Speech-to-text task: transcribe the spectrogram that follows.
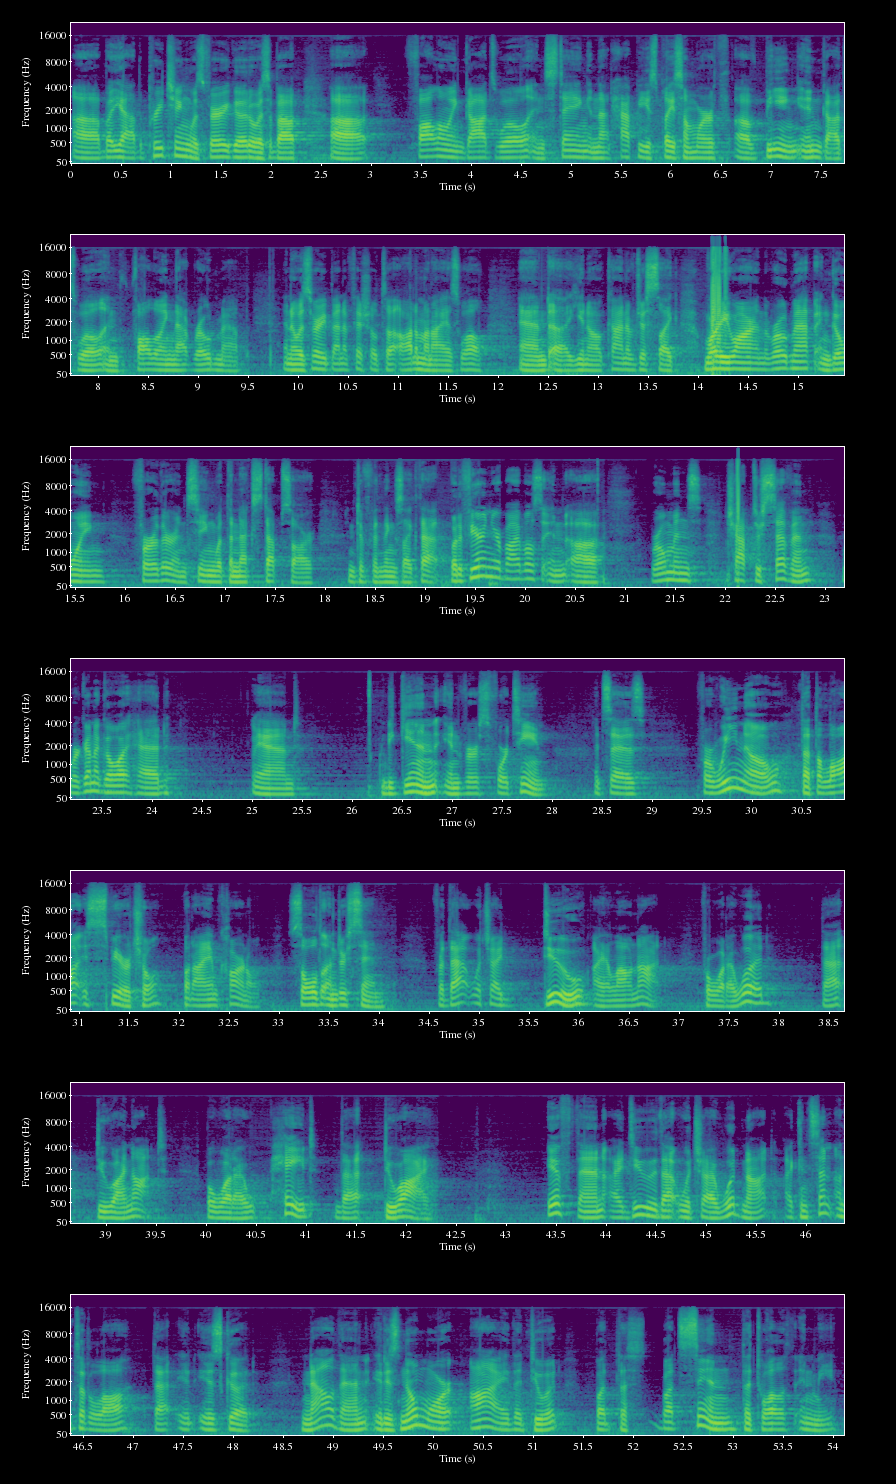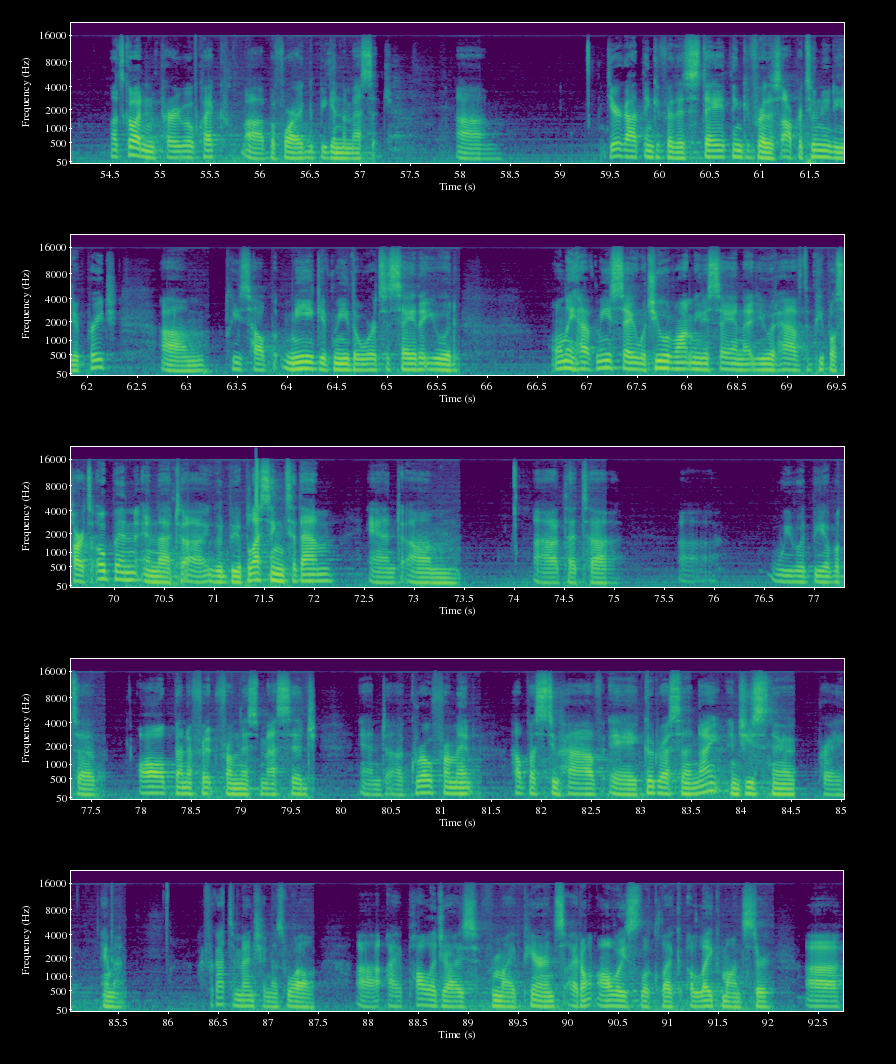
Uh, but yeah, the preaching was very good. It was about uh, following God's will and staying in that happiest place on earth of being in God's will and following that roadmap. And it was very beneficial to Autumn and I as well. And, uh, you know, kind of just like where you are in the roadmap and going further and seeing what the next steps are and different things like that. But if you're in your Bibles in uh, Romans chapter 7, we're going to go ahead and begin in verse 14. It says, For we know that the law is spiritual, but I am carnal, sold under sin. For that which I do, I allow not. For what I would, that do I not. But what I hate, that do I. If then I do that which I would not, I consent unto the law that it is good. Now then, it is no more I that do it, but, the, but sin that dwelleth in me. Let's go ahead and pray real quick uh, before I begin the message. Um, dear God, thank you for this day. Thank you for this opportunity to preach. Um, please help me, give me the words to say that you would only have me say what you would want me to say, and that you would have the people's hearts open, and that uh, it would be a blessing to them, and um, uh, that uh, uh we would be able to all benefit from this message and uh, grow from it. Help us to have a good rest of the night. In Jesus' name I pray. Amen. I forgot to mention as well, uh, I apologize for my appearance. I don't always look like a lake monster. Uh,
